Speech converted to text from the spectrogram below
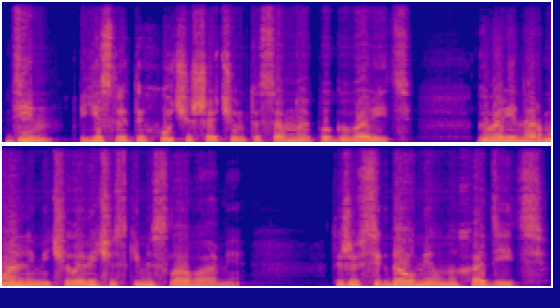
Дим, если ты хочешь о чем то со мной поговорить, говори нормальными человеческими словами. Ты же всегда умел находить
